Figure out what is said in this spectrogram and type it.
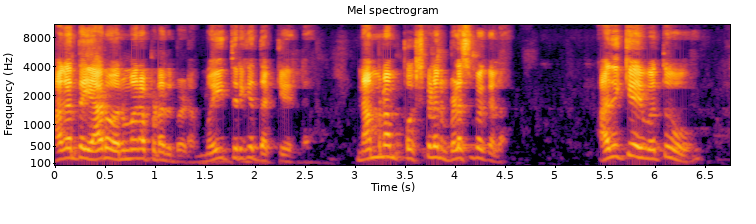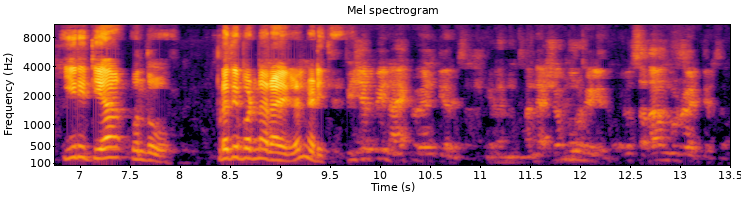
ಹಾಗಂತ ಯಾರೂ ಅನುಮಾನ ಪಡೋದು ಬೇಡ. ಮೈತ್ರಿಗೆ ಧಕ್ಕೆ ಇಲ್ಲ. ನಮ್ಮ ನಮ್ಮ ಪಕ್ಷಗಳನ್ನು ಬೆಳೆಸಬೇಕಲ್ಲ. ಅದಕ್ಕೆ ಇವತ್ತು ಈ ರೀತಿಯ ಒಂದು ಪ್ರತಿಭಟನಾ ರ್ಯಾಲಿಗಳು ನಡೀತಿದೆ. ಬಿಜೆಪಿ ನಾಯಕರು ಸರ್. ಹೇಳಿದ್ರು. ಸದಾನಂದ ಸರ್.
